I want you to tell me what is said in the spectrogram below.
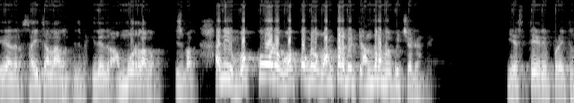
ఇదేంద్ర సైతం లాగా ఉంది ఇదేంద్ర అమ్మూరులాగా ఉంది. తీసి అని ఒక్కోళ్ళు ఒక్కొక్కరు వంకలు పెట్టి అందరం ఒప్పించాడండి. ఎస్తేరు ఎప్పుడైతే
